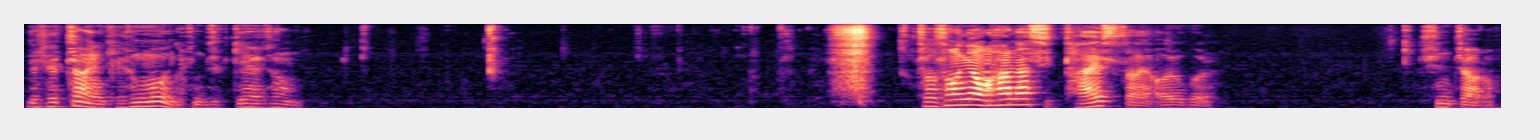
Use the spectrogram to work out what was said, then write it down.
근데 대창이 계속 먹으니까 좀 느끼해서 저 성형 하나씩 다 했어요 얼굴 진짜로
